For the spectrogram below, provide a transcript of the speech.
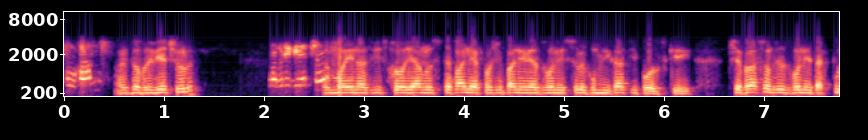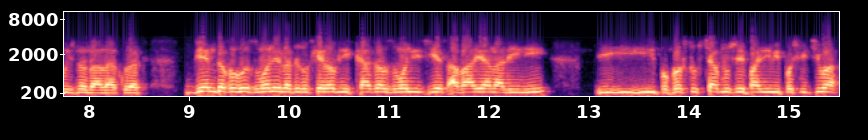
Słucham? Dobry wieczór. Dobry wieczór. Moje nazwisko Janusz Stefaniak. Proszę Panią, ja dzwonię z Telekomunikacji Polskiej. Przepraszam, że dzwonię tak późno, no ale akurat wiem do kogo dzwonię, dlatego kierownik kazał dzwonić, jest awaria na linii i, i, i po prostu chciałbym, żeby Pani mi poświęciła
